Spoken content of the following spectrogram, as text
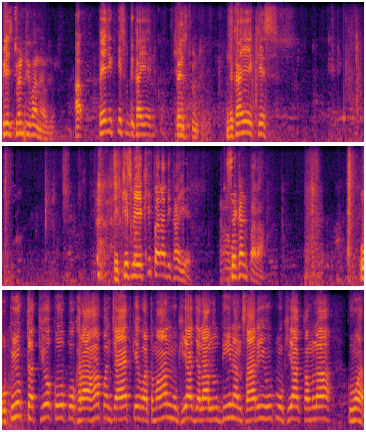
पेज ट्वेंटी वन है आप पेज इक्कीस दिखाइए इनको। पेज ट्वेंटी दिखाइए इक्कीस। इक्कीस में एक ही पैरा दिखाइए। Second para. उपयुक्त तथ्यों को पोखराहा पंचायत के वर्तमान मुखिया जलालुद्दीन अंसारी उप मुखिया कमला कुंवर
